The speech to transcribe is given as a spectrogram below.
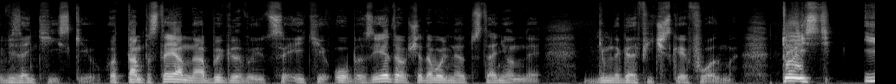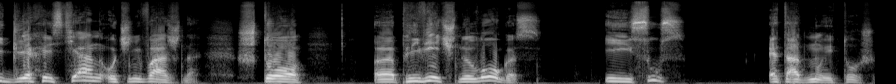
византийские. Вот там постоянно обыгрываются эти образы, и это вообще довольно распространенная гимнографическая форма. То есть и для христиан очень важно, что э, привечный логос и Иисус – это одно и то же.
